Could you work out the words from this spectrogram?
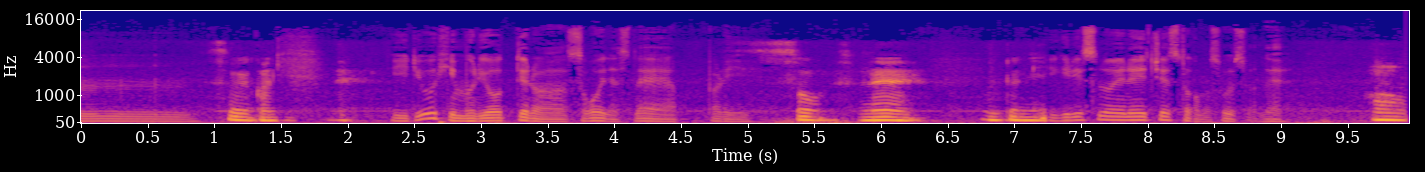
ーん。そういう感じ。医療費無料っていうのはすごいですね、やっぱり。そうですね。本当に。イギリスの NHS とかもそうですよね。ああ、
